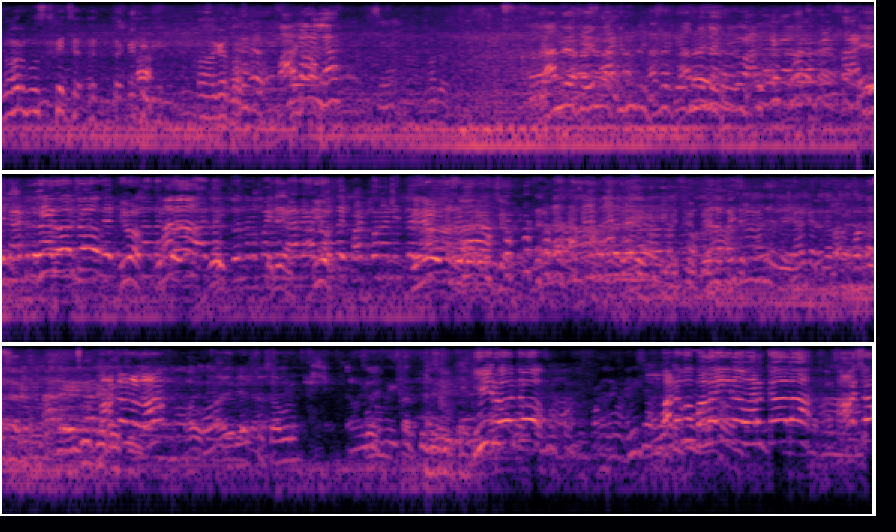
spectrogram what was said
నోరు మూసుకొని రోజు మనకు బలహీన వర్గాల ఆశా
